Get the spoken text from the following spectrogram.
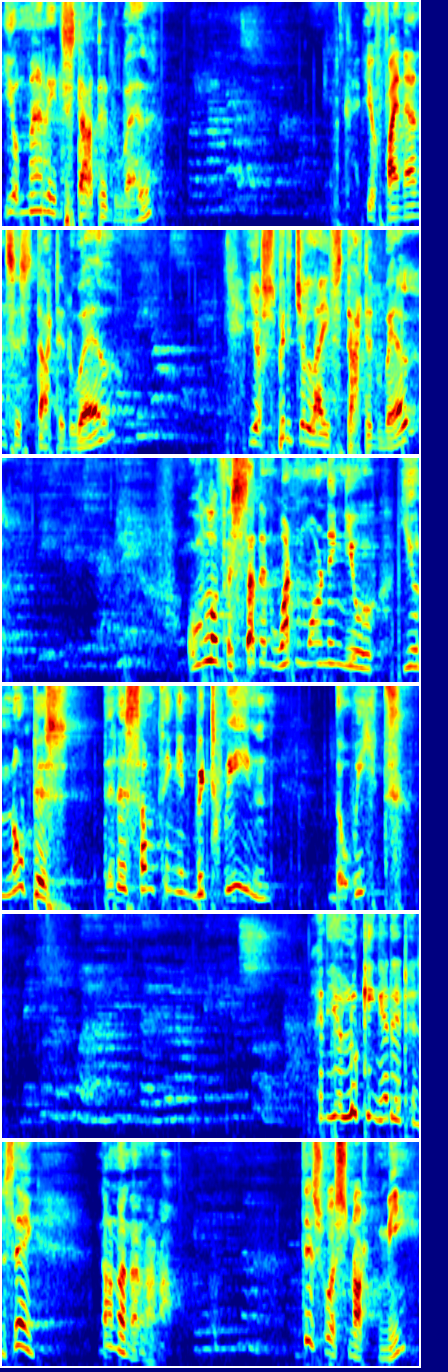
Your marriage started well. Your finances started well. Your spiritual life started well. All of a sudden, one morning you, you notice there is something in between the wheat. And you're looking at it and saying, No, no, no, no, no. This was not me.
